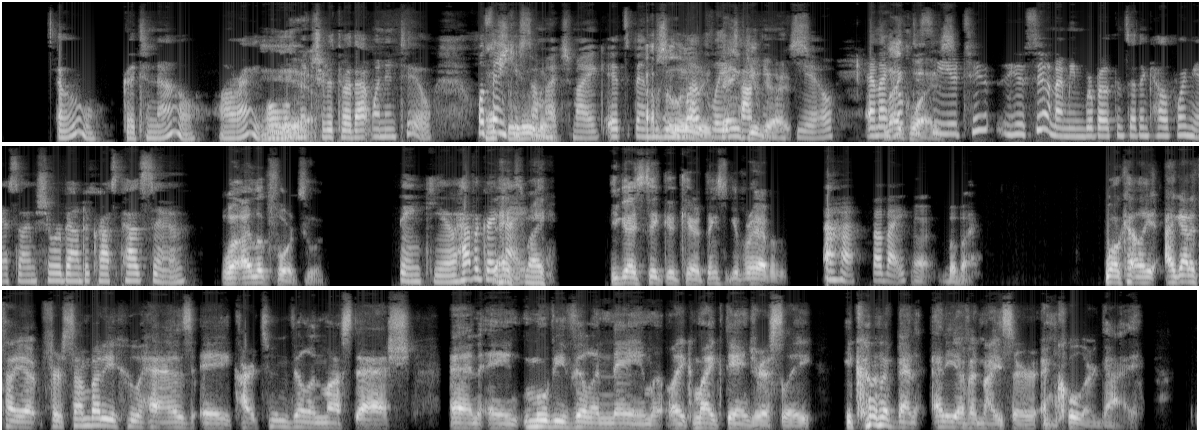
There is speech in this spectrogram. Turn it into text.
Oh, good to know. All right. Well, we'll make sure to throw that one in too. Well, thank you so much, Mike. It's been Absolutely. lovely Thank talking guys. with you. And I hope to see you too, you soon. I mean, we're both in Southern California, so I'm sure we're bound to cross paths soon. Well, I look forward to it. Thank you. Have a great Thanks, night. Mike. You guys take good care. Thanks again for having me. Uh huh. Bye bye. All right. Bye bye. Well, Kelly, I got to tell you, for somebody who has a cartoon villain mustache and a movie villain name like Mike Dangerously, he couldn't have been any of a nicer and cooler guy.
